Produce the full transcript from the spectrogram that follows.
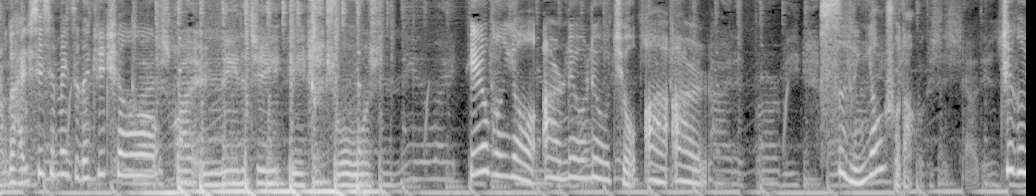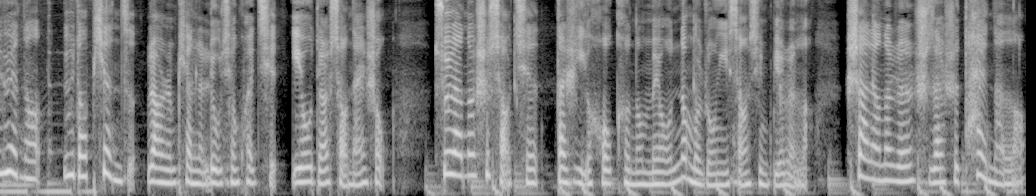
不过还是谢谢妹子的支持哦。听众朋友二六六九二二四零幺说道：“这个月呢遇到骗子，让人骗了六千块钱，也有点小难受。虽然呢是小钱，但是以后可能没有那么容易相信别人了。善良的人实在是太难了。”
